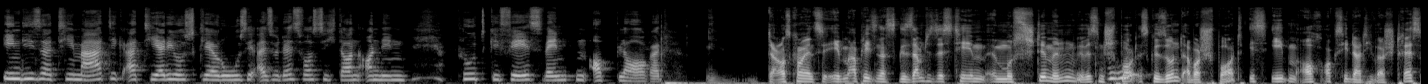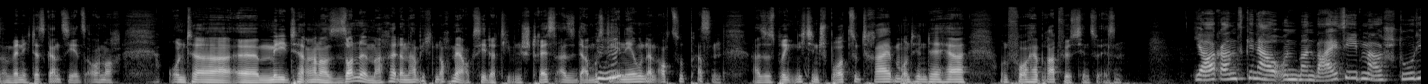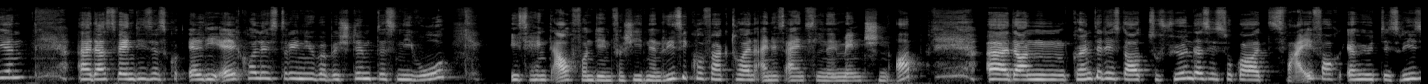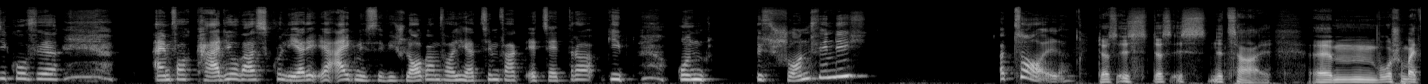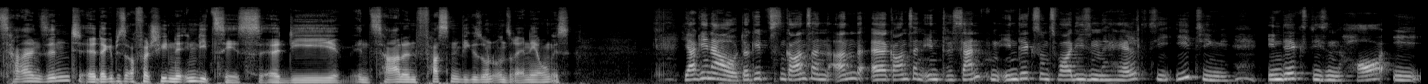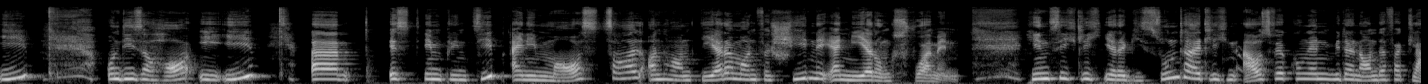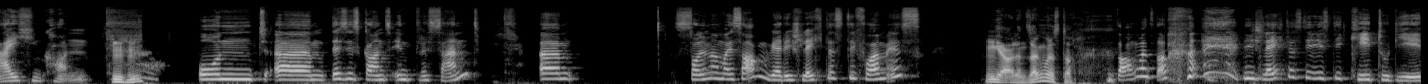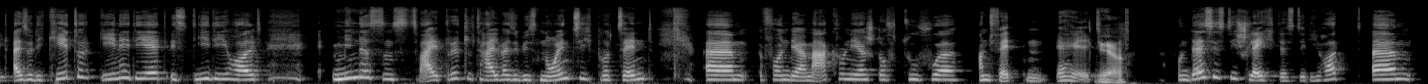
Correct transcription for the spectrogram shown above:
in dieser Thematik Arteriosklerose, also das, was sich dann an den Blutgefäßwänden ablagert daraus kann man jetzt eben ablesen, das gesamte System äh, muss stimmen. Wir wissen, Sport mhm. ist gesund, aber Sport ist eben auch oxidativer Stress. Und wenn ich das Ganze jetzt auch noch unter äh, mediterraner Sonne mache, dann habe ich noch mehr oxidativen Stress. Also da muss mhm. die Ernährung dann auch zu passen. Also es bringt nicht den Sport zu treiben und hinterher und vorher Bratwürstchen zu essen. Ja, ganz genau. Und man weiß eben aus Studien, äh, dass wenn dieses LDL-Cholesterin über bestimmtes Niveau es hängt auch von den verschiedenen Risikofaktoren eines einzelnen Menschen ab, äh, dann könnte das dazu führen, dass es sogar zweifach erhöhtes Risiko für einfach kardiovaskuläre Ereignisse wie Schlaganfall, Herzinfarkt etc. gibt. Und ist schon, finde ich, eine Zahl. Das ist, das ist eine Zahl. Ähm, wo wir schon bei Zahlen sind, äh, da gibt es auch verschiedene Indizes, äh, die in Zahlen fassen, wie gesund unsere Ernährung ist. Ja, genau. Da gibt es einen ganz, einen, äh, ganz einen interessanten Index, und zwar diesen Healthy Eating Index, diesen HEI. Und dieser HEI äh, ist im Prinzip eine Maßzahl, anhand derer man verschiedene Ernährungsformen hinsichtlich ihrer gesundheitlichen Auswirkungen miteinander vergleichen kann. Mhm. Und ähm, das ist ganz interessant. Ähm, Sollen wir mal sagen, wer die schlechteste Form ist? Ja, dann sagen wir es doch. Sagen wir es doch. Die schlechteste ist die Keto-Diät. Also die ketogene Diät ist die, die halt mindestens zwei Drittel, teilweise bis 90 Prozent ähm, von der Makronährstoffzufuhr an Fetten erhält. Ja. Und das ist die schlechteste. Die hat, ähm,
